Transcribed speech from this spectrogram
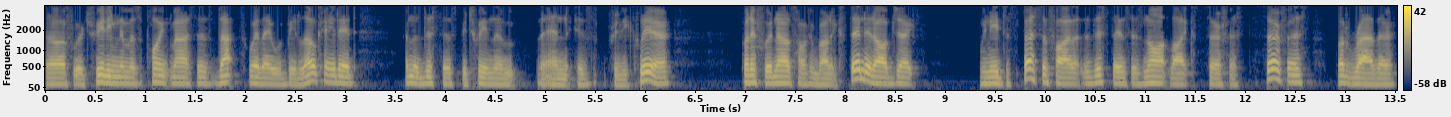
So if we're treating them as point masses, that's where they would be located, and the distance between them then is pretty clear. But if we're now talking about extended objects, we need to specify that the distance is not like surface to surface, but rather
